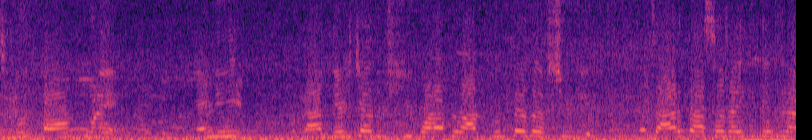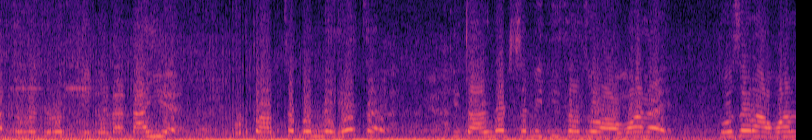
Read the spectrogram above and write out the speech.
श्रीयुत बावनकुळे यांनी नांदेडच्या दृष्टिकोनातून आत्महत्या दर्शवली. त्याचा अर्थ असा नाही की त्यांनी लातूरला विरोध केलेला नाही आहे फक्त आमचं म्हणणं हेच आहे की दांगट समितीचा जो अहवाल आहे तो जर अहवाल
